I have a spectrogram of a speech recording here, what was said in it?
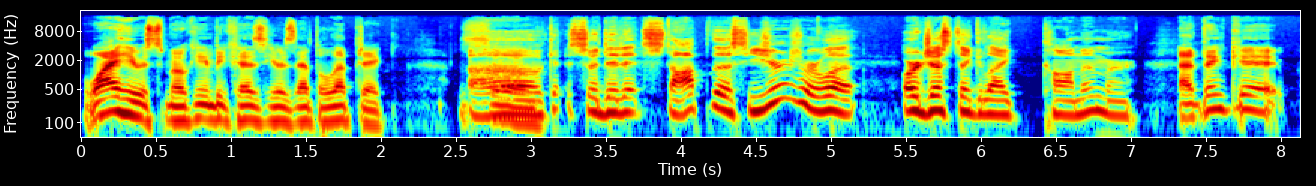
why he was smoking because he was epileptic. So Oh, okay. So did it stop the seizures or what? Or just to like calm him or? I think it s-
